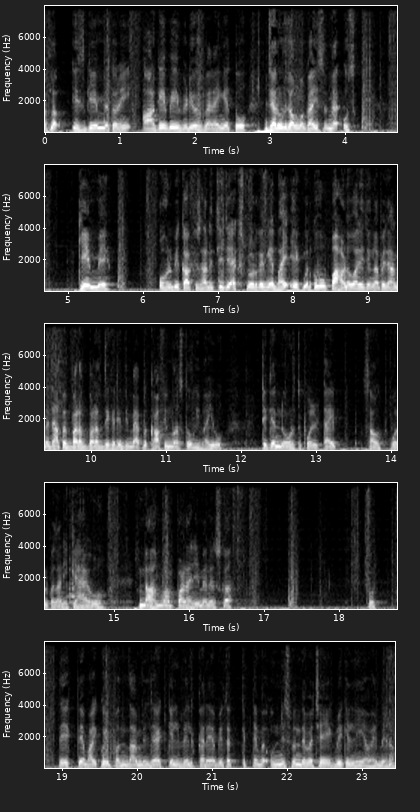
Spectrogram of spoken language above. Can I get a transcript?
मतलब इस गेम में तो नहीं, आगे भी वीडियोस बनाएँगे तो ज़रूर जाऊँगा गाइस मैं उस गेम में और भी काफ़ी सारी चीज़ें एक्सप्लोर करेंगे। भाई, एक मेरे को वो पहाड़ों वाली जगह पे जाना है जहाँ पे बर्फ़ बर्फ़ दिख रही थी मैप में काफ़ी मस्त होगी भाई वो। ठीक है north pole type south pole पता नहीं क्या है वो। नाम वाम पढ़ा नहीं मैंने उसका। तो देखते हैं भाई, कोई बंदा मिल जाए किल विल करें। अभी तक कितने उन्नीस बंदे बचे हैं, एक भी किल नहीं है भाई मेरा।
